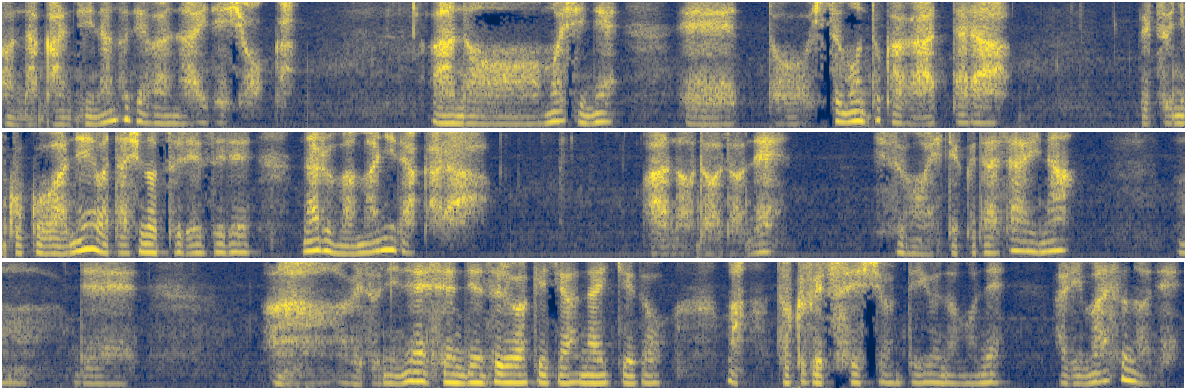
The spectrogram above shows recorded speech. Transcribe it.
そんな感じなのではないでしょうか。あの、もしね、えー、っと、質問とかがあったら、別にここはね、私のつれづれなるままにだから、あの、どうぞね、質問してくださいな。うん、で、あ別にね、宣伝するわけじゃないけど、まあ、特別セッションっていうのもね、ありますので、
